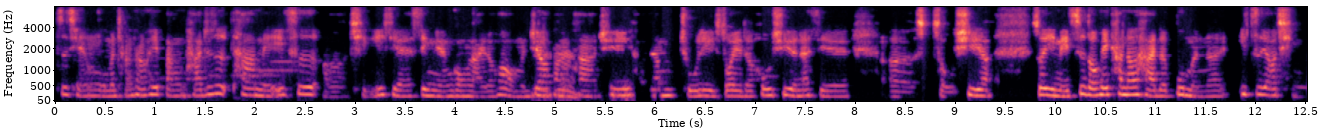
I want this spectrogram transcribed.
之前我们常常会帮他，就是他每一次呃请一些新员工来的话，我们就要帮他去好像处理所有的后续的那些呃手续啊，所以每次都会看到他的部门呢一直要请人，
